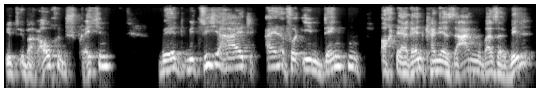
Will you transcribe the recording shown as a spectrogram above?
jetzt über Rauchen sprechen, wird mit Sicherheit einer von ihnen denken, ach, der Renn kann ja sagen, was er will.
